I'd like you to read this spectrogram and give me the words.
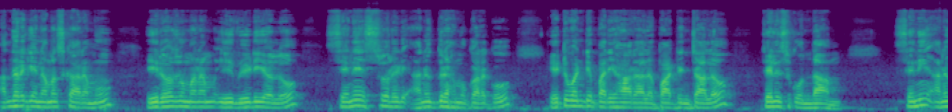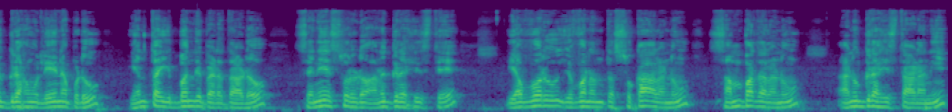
అందరికీ నమస్కారము. ఈరోజు మనం ఈ వీడియోలో శనేశ్వరుడి అనుగ్రహము కొరకు ఎటువంటి పరిహారాలు పాటించాలో తెలుసుకుందాం. శని అనుగ్రహం లేనప్పుడు ఎంత ఇబ్బంది పెడతాడో శనేశ్వరుడు అనుగ్రహిస్తే ఎవ్వరూ ఇవ్వనంత సుఖాలను సంపదలను అనుగ్రహిస్తాడని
